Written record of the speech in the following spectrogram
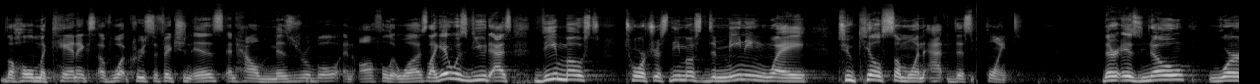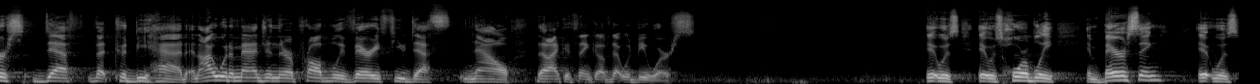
the whole mechanics of what crucifixion is and how miserable and awful it was. Like it was viewed as the most torturous, the most demeaning way to kill someone at this point. There is no worse death that could be had. And I would imagine there are probably very few deaths now that I could think of that would be worse. It was, it was horribly embarrassing. It was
